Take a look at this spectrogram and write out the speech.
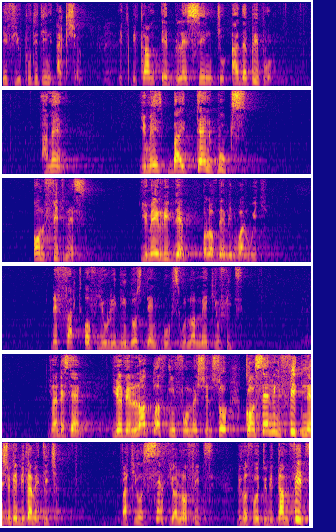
if you put it in action. Amen. It becomes a blessing to other people. Amen. You may buy 10 books on fitness. You may read them, all of them in one week. The fact of you reading those 10 books will not make you fit. You understand? You have a lot of information. So, concerning fitness, you can become a teacher. But yourself, you are not fit. Because for you to become fit,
